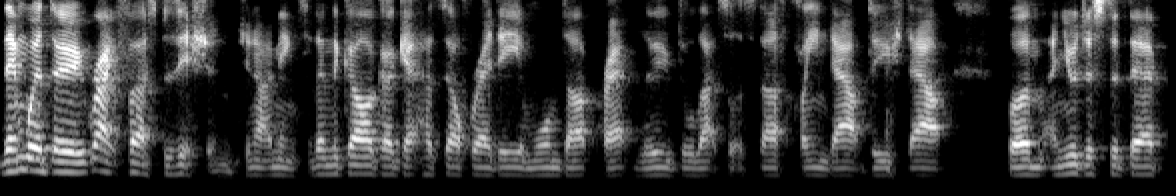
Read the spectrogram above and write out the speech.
Then we'll do right first position. Do you know what I mean? So then the girl go get herself ready and warmed up, prepped, lubed, all that sort of stuff, cleaned out, douched out, boom, and you're just stood there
